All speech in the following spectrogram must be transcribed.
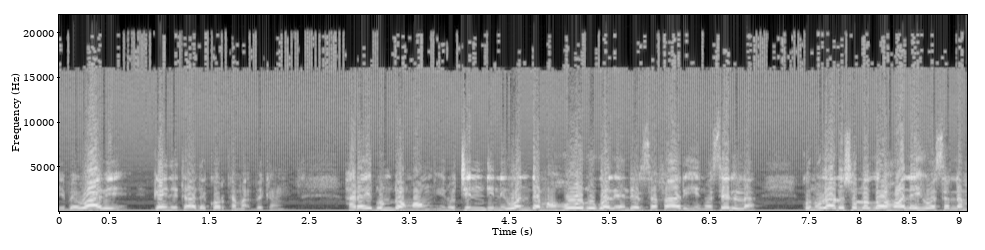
hiɓe waawi gaynitade korka maɓɓe kan. haray ɗum ɗon on ino tindini wondema horugol e nder safari hino sella ko nulaɗo sallllahu alayhi wa sallam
